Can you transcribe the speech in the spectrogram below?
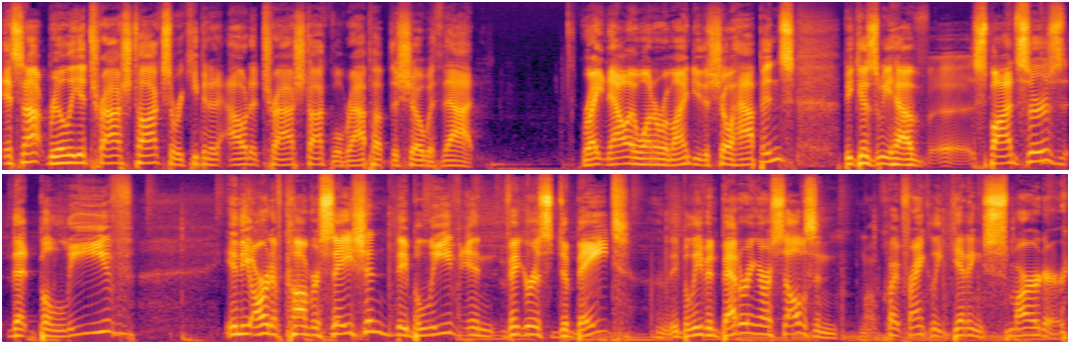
It's not really a trash talk, so we're keeping it out of trash talk. We'll wrap up the show with that. Right now, I want to remind you the show happens because we have uh, sponsors that believe in the art of conversation. They believe in vigorous debate. They believe in bettering ourselves and, well, quite frankly, getting smarter.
